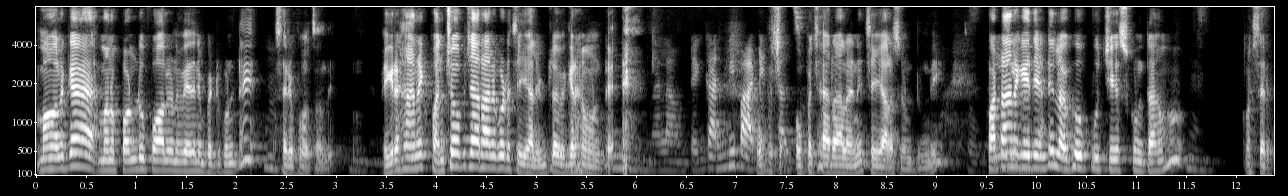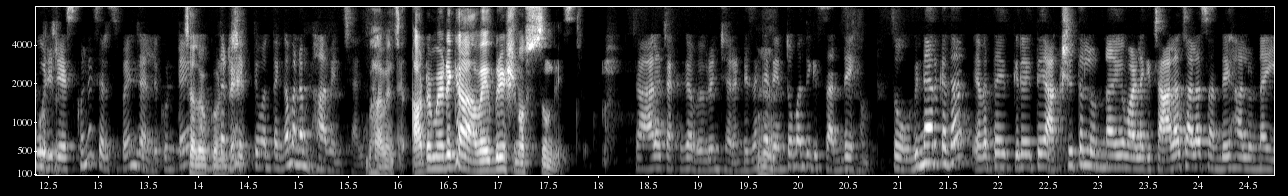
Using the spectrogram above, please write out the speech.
మామూలుగా మనం పండు పాలు నివేదన పెట్టుకుంటే సరిపోతుంది. విగ్రహానికి పంచోపచారాలు కూడా చేయాలి. ఇంట్లో విగ్రహం ఉంటే. ఉపచారాలని చేయాల్సి ఉంటుంది. పటానికి అయితే అంటే లఘు పూజ చేసుకుంటాము. పూజ చేసుకుని శిరస్సు పైన చల్లుకుంటే శక్తివంతంగా మనం భావించాలి. భావించాలి. ఆటోమేటిక్గా ఆ వైబ్రేషన్ వస్తుంది. చాలా చక్కగా వివరించారండి. నిజంగా ఎంతో మందికి సందేహం. సో విన్నారు కదా ఎవరి దగ్గర అయితే అక్షతలు ఉన్నాయో వాళ్ళకి చాలా చాలా సందేహాలు ఉన్నాయి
